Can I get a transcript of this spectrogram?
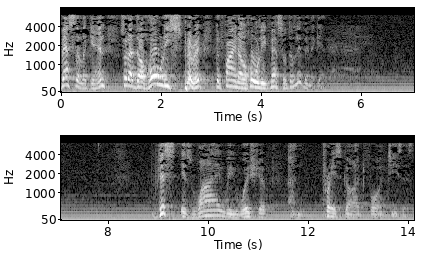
vessel again so that the Holy Spirit could find a holy vessel to live in again. This is why we worship and praise God for Jesus.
